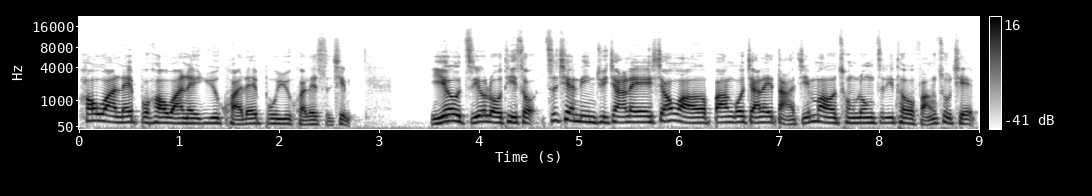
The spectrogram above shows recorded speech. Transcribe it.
好玩的、不好玩的、愉快的、不愉快的事情？亦有自由落体说，之前邻居家的小娃儿把我家的大金毛从笼子里头放出去，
